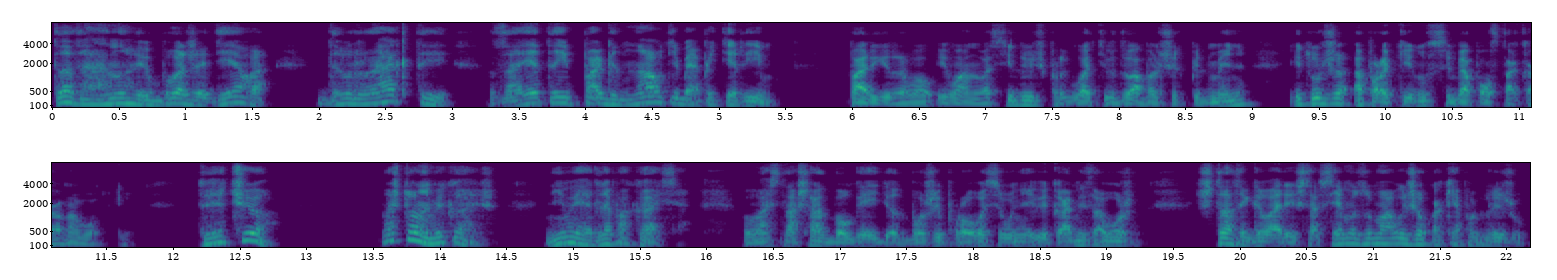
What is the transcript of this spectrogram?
То-то оно ну и, боже, дело. дурак ты, за это и погнал тебя Петерим парировал Иван Васильевич, проглотив два больших пельменя и тут же опрокинув в себя полстакана водки. — Ты чё? На что намекаешь? Немедля покайся. Власть наша от Бога идет, Божий провод сегодня веками заложен. Что ты говоришь, совсем из ума вышел, как я погляжу?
